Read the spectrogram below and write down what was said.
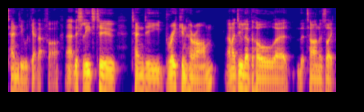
Tendi would get that far. Uh, this leads to Tendi breaking her arm. And I do love the whole uh, that T'Ana's like,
